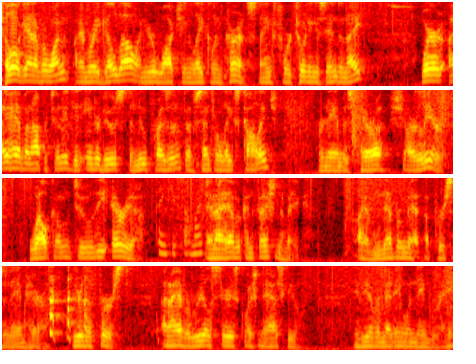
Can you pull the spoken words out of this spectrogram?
Hello again, everyone. I'm Ray Gildow, and you're watching Lakeland Currents. Thanks for tuning us in tonight, where I have an opportunity to introduce the new president of Central Lakes College. Her name is Hara Charlier. Welcome to the area. Thank you so much. And I have a confession to make. I have never met a person named Hara. You're the first. And I have a real serious question to ask you. Have you ever met anyone named Ray?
